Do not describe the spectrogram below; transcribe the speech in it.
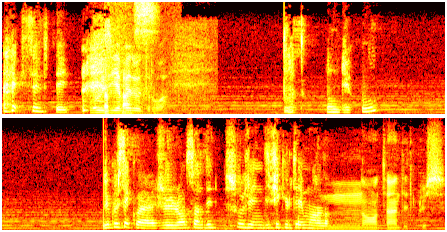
Accepté. Vous y avez le droit. Donc du coup... Du coup c'est quoi? Je lance un dé de plus ou j'ai une difficulté moindre? Non, t'as un dé de plus.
